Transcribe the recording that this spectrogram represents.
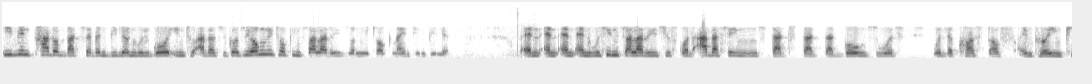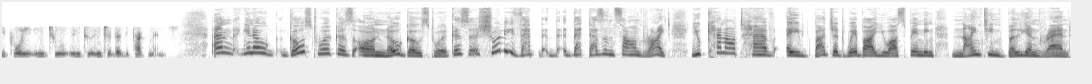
even part of that 7 billion will go into others because we're only talking salaries when we talk 19 billion. And, and, and, and within salaries, you've got other things that, that, that goes with with the cost of employing people into into into the departments. And you know, ghost workers or no ghost workers, uh, surely that that doesn't sound right. You cannot have a budget whereby you are spending 19 billion rand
